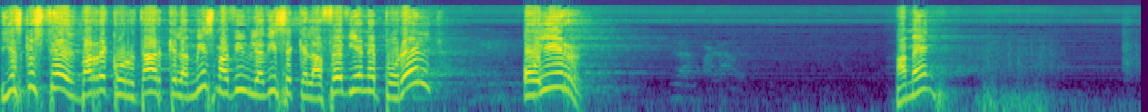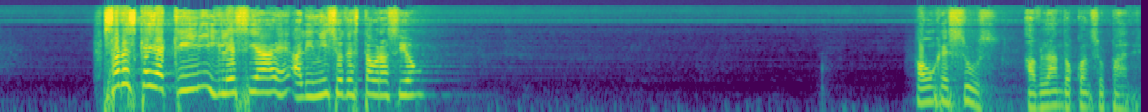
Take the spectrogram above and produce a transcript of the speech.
Y es que usted va a recordar que la misma Biblia dice que la fe viene por él oír. Amén. ¿Sabes qué hay aquí, iglesia, eh, al inicio de esta oración? A un Jesús hablando con su Padre.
